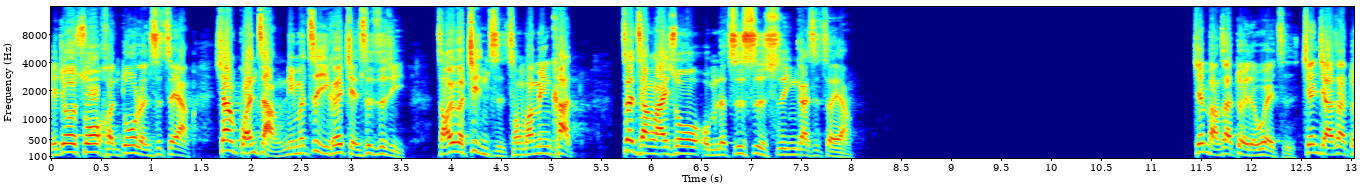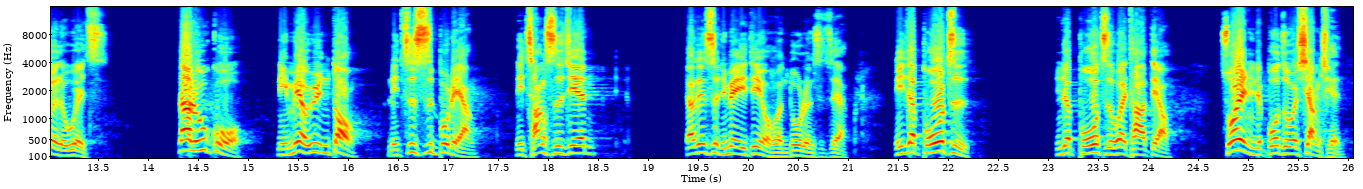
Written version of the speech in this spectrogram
也就是说，很多人是这样。像馆长，你们自己可以检视自己，找一个镜子从旁边看。正常来说，我们的姿势是应该是这样：肩膀在对的位置，肩胛在对的位置。那如果你没有运动，你姿势不良，你长时间聊天室里面一定有很多人是这样。你的脖子，你的脖子会塌掉，所以你的脖子会向前。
